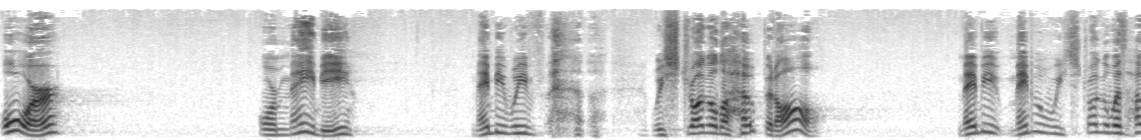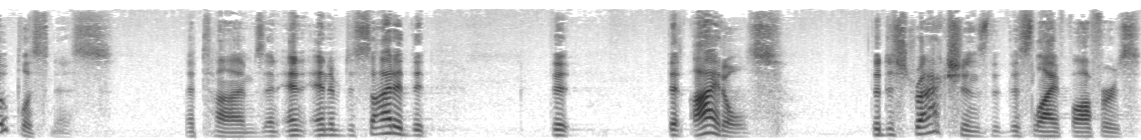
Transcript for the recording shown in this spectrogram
Or or maybe, maybe we've we struggle to hope at all. Maybe, maybe we struggle with hopelessness at times and, and, and have decided that, that, that idols, the distractions that this life offers,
